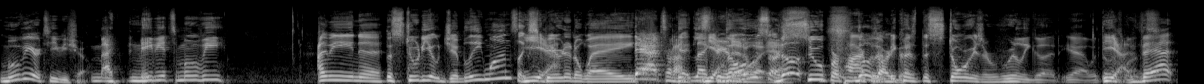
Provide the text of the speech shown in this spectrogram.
Movie or TV show? I- Maybe it's a movie. I mean, uh, the Studio Ghibli ones, like Yeah. Spirited Away. That's what I'm- like Spirited those Away. are Those- super those popular are because the stories are really good. Yeah, with those yeah, ones. that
